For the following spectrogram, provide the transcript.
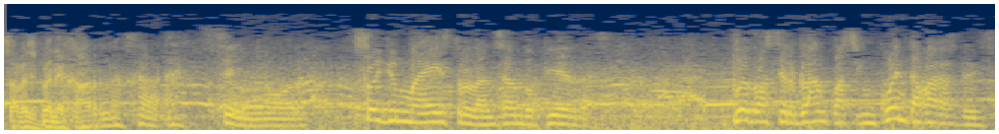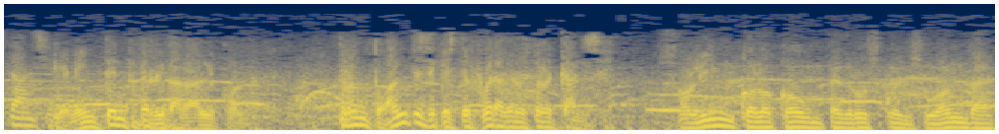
¿Sabes manejarla? Ah, señor, soy un maestro lanzando piedras. Puedo hacer blanco a 50 varas de distancia. Bien, intenta derribar al halcón. Pronto, antes de que esté fuera de nuestro alcance. Solín colocó un pedrusco en su onda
